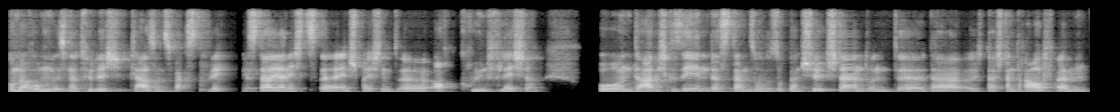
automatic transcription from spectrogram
drumherum ist natürlich, klar, sonst wächst, wächst da ja nichts, äh, entsprechend äh, auch Grünfläche. Und da habe ich gesehen, dass dann so sogar ein Schild stand und äh, da, da stand drauf, ähm,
